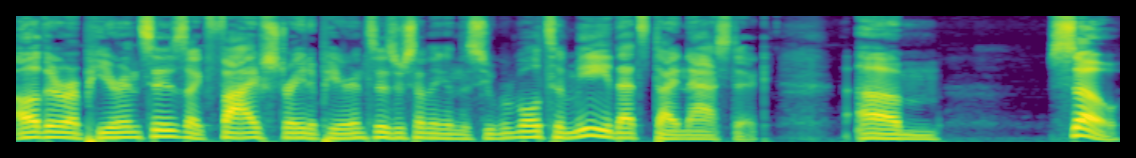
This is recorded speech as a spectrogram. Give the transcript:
other appearances, like five straight appearances or something in the Super Bowl, to me that's dynastic. Um so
